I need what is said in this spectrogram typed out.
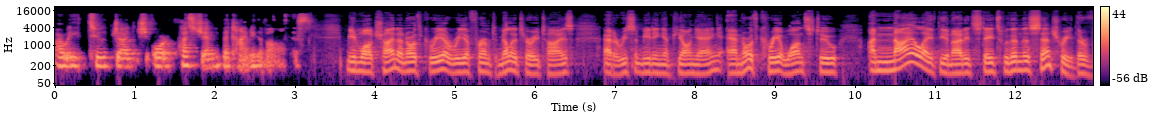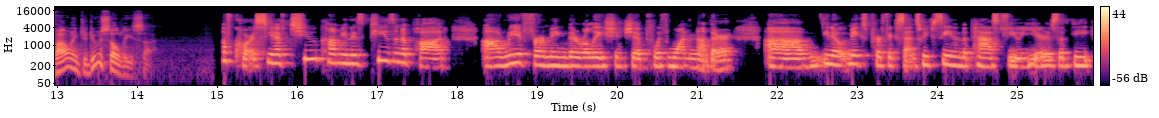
are we to judge or question the timing of all of this? Meanwhile, China and North Korea reaffirmed military ties at a recent meeting in Pyongyang, and North Korea wants to annihilate the United States within this century. They're vowing to do so, Lisa. Of course, you have two communist peas in a pod uh, reaffirming their relationship with one another. Um, you know, it makes perfect sense. We've seen in the past few years that the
